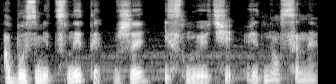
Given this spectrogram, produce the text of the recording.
або зміцнити вже існуючі відносини.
